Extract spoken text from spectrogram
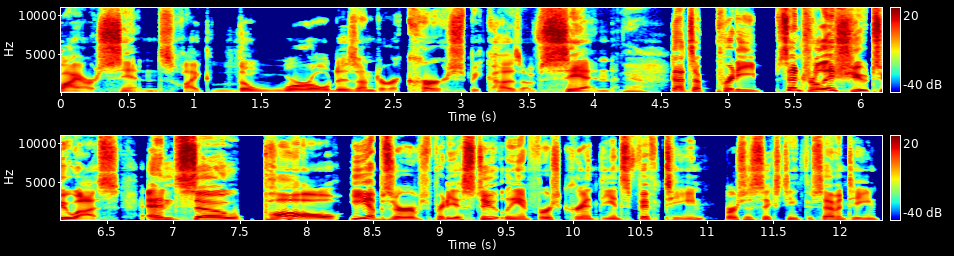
by our sins. Like the world is under a curse because of sin. Yeah. That's a pretty central issue to us. And so Paul, he observes pretty astutely in 1 Corinthians 15, verses 16 through 17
